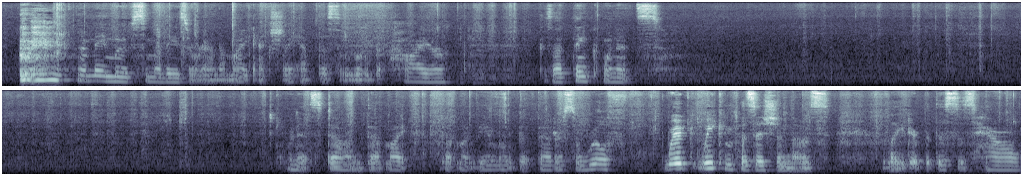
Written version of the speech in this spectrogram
I may move some of these around. I might actually have this a little bit higher because I think when it's when it's done that might that might be a little bit better. So we'll we we can position those later, but this is how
